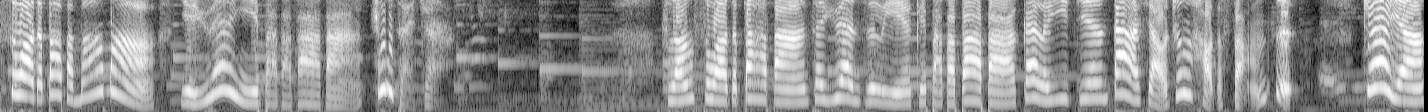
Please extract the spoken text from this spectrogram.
斯瓦的爸爸妈妈也愿意爸爸爸爸住在这儿。弗朗斯瓦的爸爸在院子里给爸爸爸爸盖了一间大小正好的房子，这样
